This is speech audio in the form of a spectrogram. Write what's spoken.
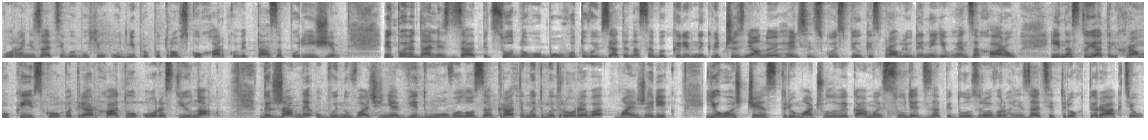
в організації вибухів у Дніпропетровську, Харкові та Запоріжжі. Відповідальність за підсудного був готовий взяти на себе керівник вітчизняної гельсінської спілки з прав людини Євген Захаров і настоятель храму Київського патріархату Орест Юнак. Державне обвинувачення відмовило за ґратами Дмитро Рева майже рік. Його ще з трьома чоловіками судять за підозрою в організації трьох терактів.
